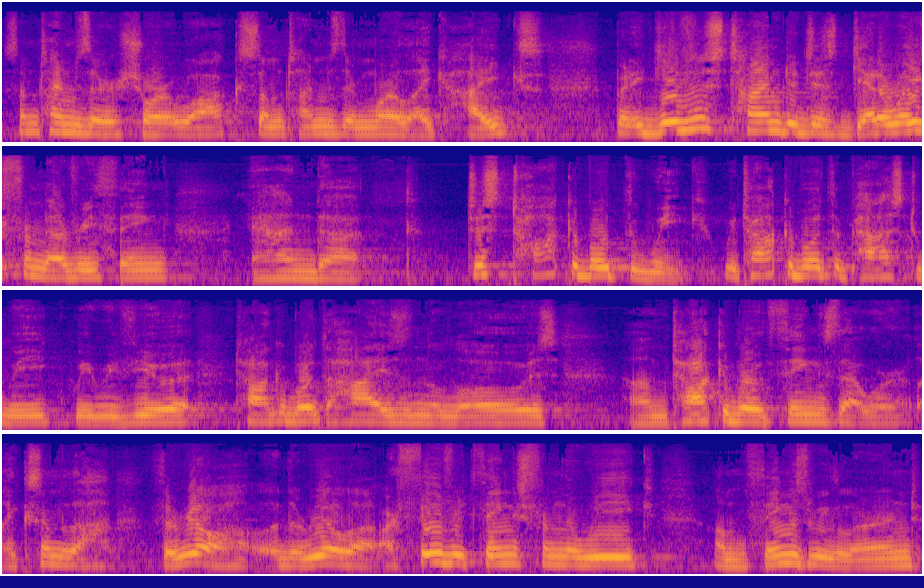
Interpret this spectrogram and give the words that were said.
sometimes they're short walks, sometimes they're more like hikes, but it gives us time to just get away from everything and uh, just talk about the week. We talk about the past week, we review it, talk about the highs and the lows, um, talk about things that were like some of the, the real, the real uh, our favorite things from the week, um, things we learned.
